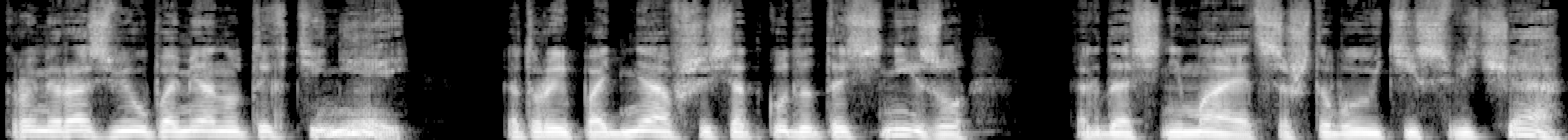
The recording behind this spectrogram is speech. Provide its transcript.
кроме разве упомянутых теней, которые, поднявшись откуда-то снизу, когда снимается, чтобы уйти свеча,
